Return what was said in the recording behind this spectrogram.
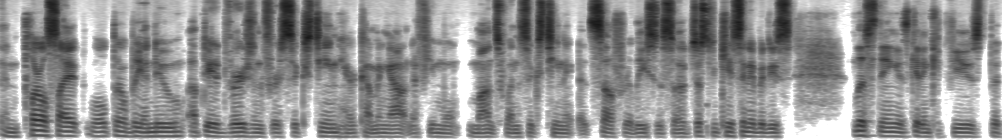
and Pluralsight will there'll be a new updated version for 16 here coming out in a few months when 16 itself releases. So just in case anybody's listening is getting confused, but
